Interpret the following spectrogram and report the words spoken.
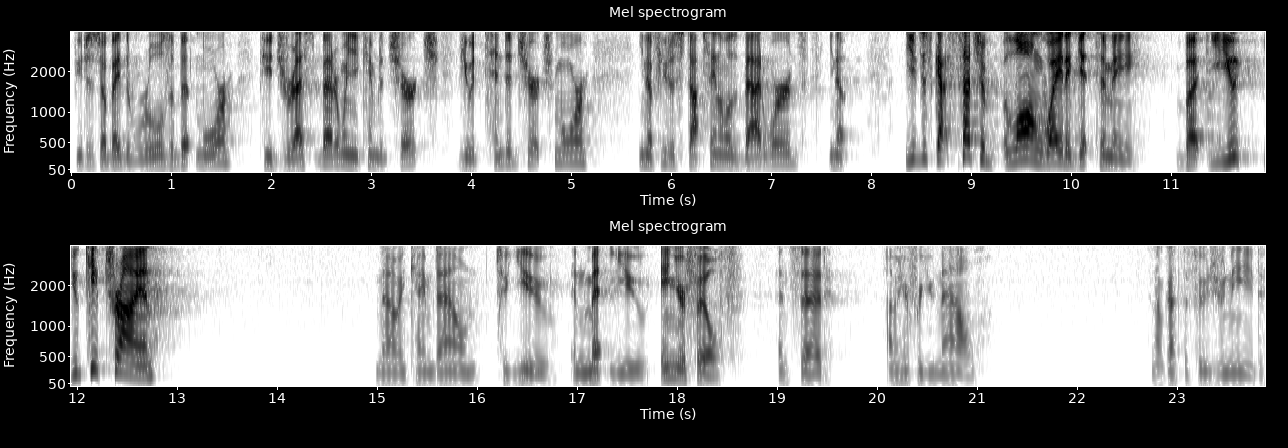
if you just obeyed the rules a bit more, if you dressed better when you came to church, if you attended church more, you know, if you just stopped saying all those bad words, you know, you've just got such a long way to get to me, but you, you keep trying. Now he came down to you and met you in your filth and said, I'm here for you now. And I've got the food you need.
